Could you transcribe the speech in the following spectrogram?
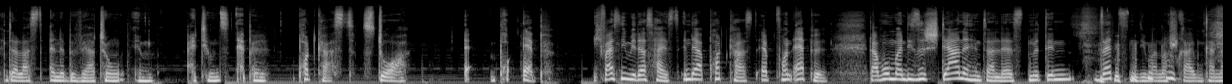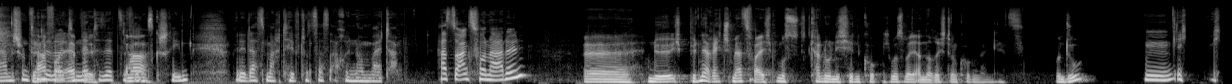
hinterlasst eine Bewertung im iTunes Apple Podcast Store App. Ich weiß nicht, wie das heißt. In der Podcast-App von Apple. Da, wo man diese Sterne hinterlässt mit den Sätzen, die man noch schreiben kann. Da haben schon viele Leute Apple. nette Sätze ja. für uns geschrieben. Wenn ihr das macht, hilft uns das auch enorm weiter. Hast du Angst vor Nadeln? Äh, nö, ich bin ja recht schmerzfrei. Ich muss, kann nur nicht hingucken. Ich muss mal in die andere Richtung gucken, dann geht's. Und du? Hm, ich Ich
